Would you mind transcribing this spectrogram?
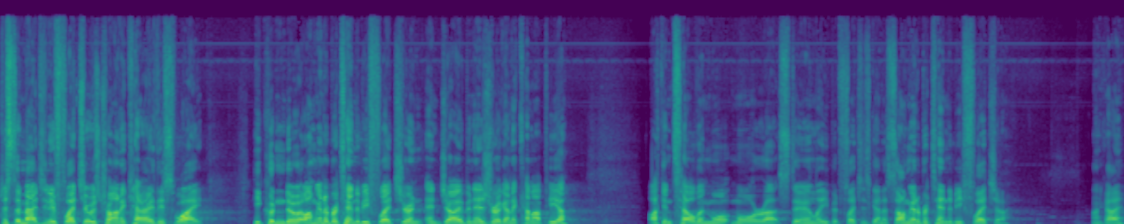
just imagine if Fletcher was trying to carry this weight. He couldn't do it. I'm going to pretend to be Fletcher and, and Job and Ezra are going to come up here. I can tell them more, more uh, sternly, but Fletcher's going to. So I'm going to pretend to be Fletcher. Okay?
